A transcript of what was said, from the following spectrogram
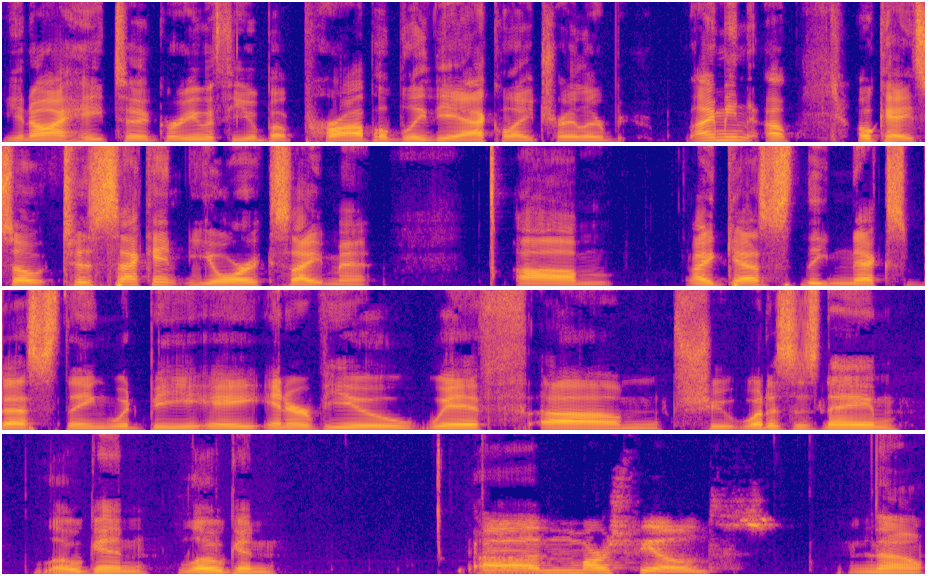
you know, I hate to agree with you, but probably the acolyte trailer. I mean, uh, okay, so to second your excitement, um, I guess the next best thing would be a interview with um, shoot, what is his name? Logan. Logan. Um, Marshfield. No,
